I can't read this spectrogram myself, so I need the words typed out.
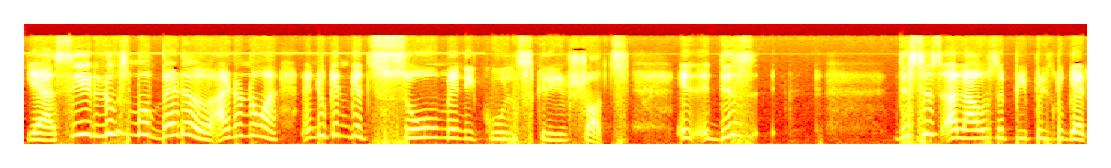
Yeah see it looks more better. I don't know why. And you can get so many cool screenshots. It, it, this this just allows the people to get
